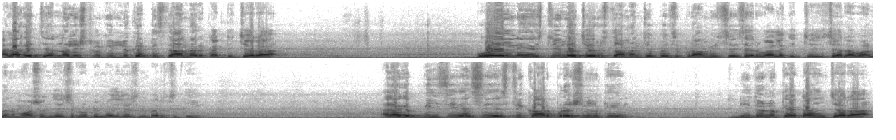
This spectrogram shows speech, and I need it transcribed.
అలాగే జర్నలిస్టులకు ఇల్లు కట్టిస్తా అన్నారు కట్టించారా? బోయల్ని ఎస్టీలో చేరుస్తామని చెప్పేసి ప్రామిస్ చేశారు వాళ్ళకి చేశారా? వాళ్ళని మోసం చేసి రోడ్డుని వదిలేసిన పరిస్థితి. అలాగే బీసీ ఎస్సీ ఎస్టీ కార్పొరేషన్లకి నిధులు కేటాయించారా?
